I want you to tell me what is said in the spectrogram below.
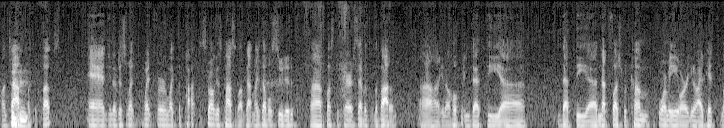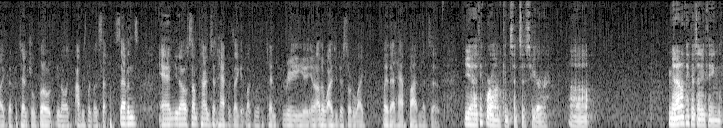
on top, Mhm. like the clubs, and you know, just went went for like the po- strongest possible. I've got my double suited uh, plus the pair of sevens on the bottom. Uh, you know, hoping that the uh, that the uh, nut flush would come for me, or you know, I'd hit like a potential boat. You know, like obviously like set with sevens, and you know, sometimes it happens. I get lucky with a 10-3. You know, otherwise you just sort of like play that half pot and that's it. Yeah, I think we're on consensus here. Uh, I mean, I don't think there's anything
